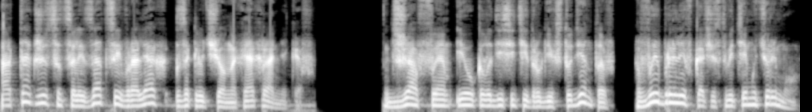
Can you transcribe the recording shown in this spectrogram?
а также социализации в ролях заключенных и охранников. Джаффе и около десяти других студентов выбрали в качестве тему тюрьму,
